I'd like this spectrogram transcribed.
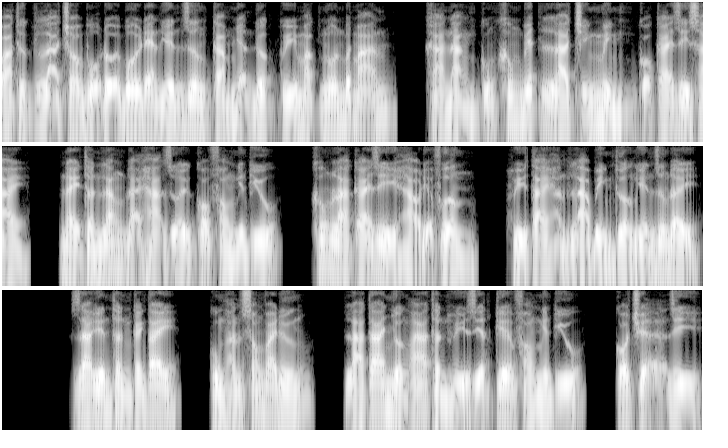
quả thực là cho bộ đội bôi đen Yến Dương cảm nhận được quý mặc nôn bất mãn, khả năng cũng không biết là chính mình có cái gì sai. Này thần lăng đại hạ dưới có phòng nghiên cứu, không là cái gì hảo địa phương, hủy tài hẳn là bình thường Yến Dương đẩy. Ra Yến thần cánh tay, cùng hắn sóng vai đứng, là ta nhường A thần hủy diệt kia phòng nghiên cứu, có chuyện gì,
